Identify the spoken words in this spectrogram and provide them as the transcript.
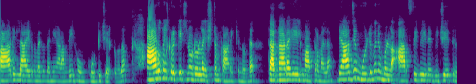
പാടില്ലായിരുന്നു എന്ന് തന്നെയാണ് അദ്ദേഹവും കൂട്ടിച്ചേർക്കുന്നത്. ആളുകൾ ക്രിക്കറ്റിനോടുള്ള ഇഷ്ടം കാണിക്കുന്നുണ്ട്. കർണാടകയിൽ മാത്രമല്ല രാജ്യം മുഴുവനുമുള്ള ആർ സി ബിയുടെ വിജയത്തിൽ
